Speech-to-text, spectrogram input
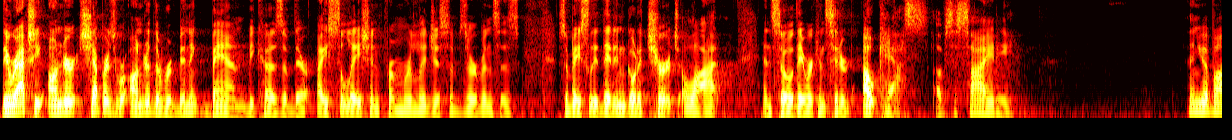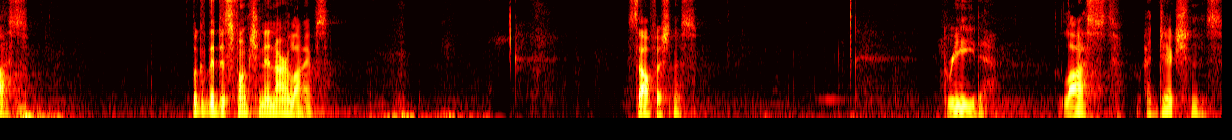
They were actually under, shepherds were under the rabbinic ban because of their isolation from religious observances. So basically, they didn't go to church a lot, and so they were considered outcasts of society. Then you have us. Look at the dysfunction in our lives selfishness, greed, lust, addictions,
